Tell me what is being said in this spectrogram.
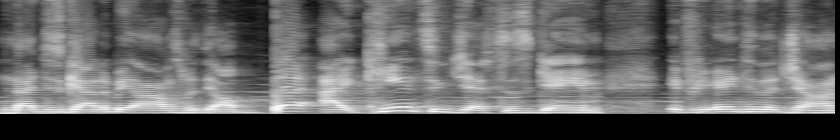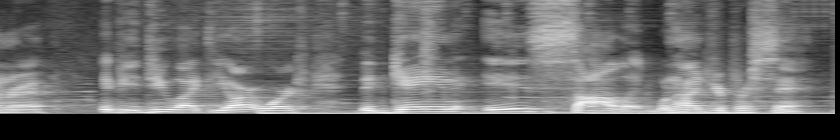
And I just gotta be honest with y'all. But I can suggest this game if you're into the genre, if you do like the artwork, the game is solid 100%.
